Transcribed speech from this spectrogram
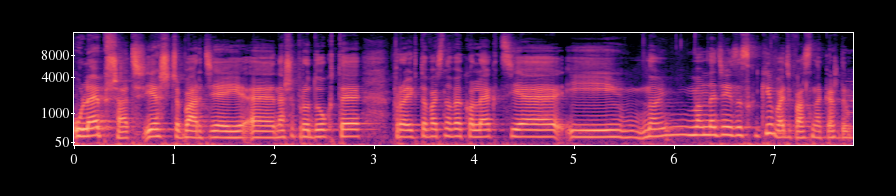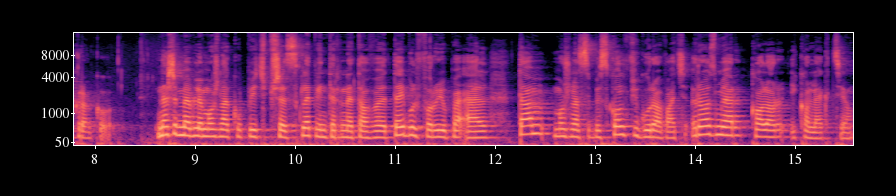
ulepszać jeszcze bardziej e, nasze produkty, projektować nowe kolekcje i, no, mam nadzieję zaskakiwać Was na każdym kroku. Nasze meble można kupić przez sklep internetowy tableforyou.pl. Tam można sobie skonfigurować rozmiar, kolor i kolekcję.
